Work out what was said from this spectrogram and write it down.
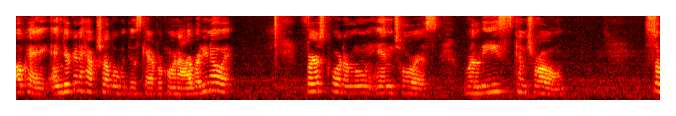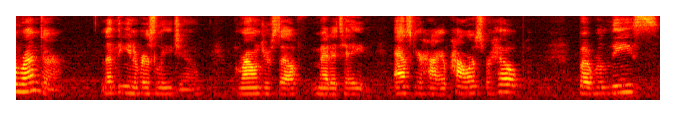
okay, and you're going to have trouble with this Capricorn. I already know it. First quarter moon in Taurus. Release control. Surrender. Let the universe lead you. Ground yourself. Meditate. Ask your higher powers for help. But release.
